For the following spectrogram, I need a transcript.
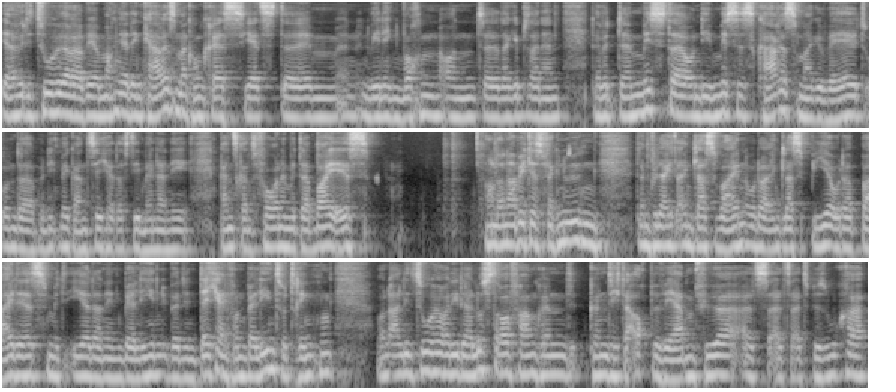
ja, für die Zuhörer, wir machen ja den Charisma-Kongress jetzt äh, in, in, wenigen Wochen und äh, da gibt es einen, da wird der Mr. und die Mrs. Charisma gewählt und da bin ich mir ganz sicher, dass die Melanie ganz, ganz vorne mit dabei ist. Und dann habe ich das Vergnügen, dann vielleicht ein Glas Wein oder ein Glas Bier oder beides mit ihr dann in Berlin über den Dächern von Berlin zu trinken. Und alle Zuhörer, die da Lust drauf haben, können, können sich da auch bewerben für als, als, als Besucher.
